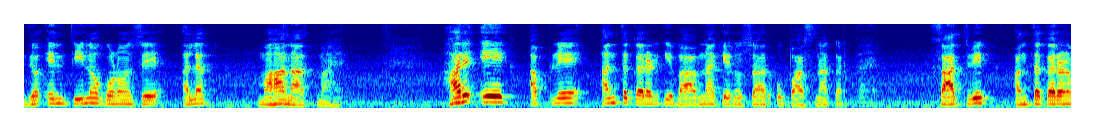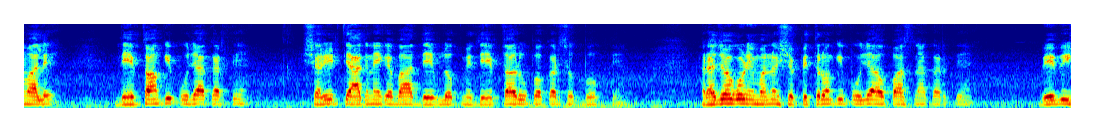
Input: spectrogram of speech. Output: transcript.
जो इन तीनों गुणों से अलग महान आत्मा है। हर एक अपने अंतकरण की भावना के अनुसार उपासना करता है। सात्विक अंतकरण वाले देवताओं की पूजा करते हैं। शरीर त्यागने के बाद देवलोक में देवता रूप होकर सुख भोगते हैं। रजोगुणी मनुष्य पितरों की पूजा उपासना करते हैं। वे भी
